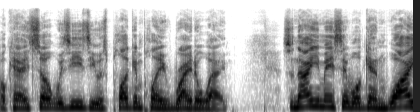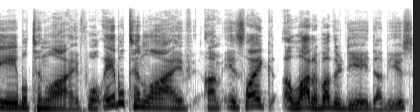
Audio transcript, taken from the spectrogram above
Okay, so it was easy. It was plug and play right away. So now you may say, well, again, why Ableton Live? Well, Ableton Live um, is like a lot of other DAWs,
